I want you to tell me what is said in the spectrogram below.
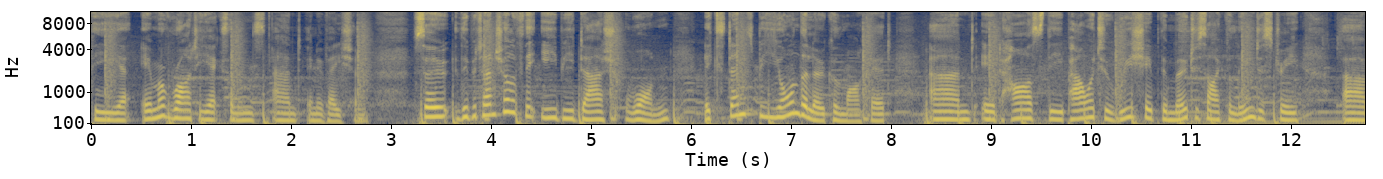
the Emirati excellence and innovation. So, the potential of the EB 1 extends beyond the local market and it has the power to reshape the motorcycle industry uh,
